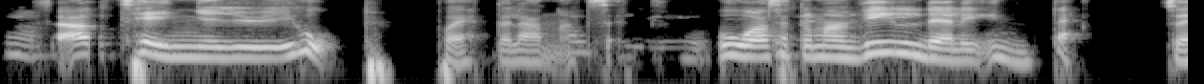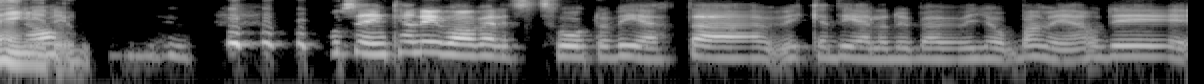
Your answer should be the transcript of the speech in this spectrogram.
Ja. Så allt hänger ju ihop på ett eller annat allt sätt. Oavsett om man vill det eller inte så hänger ja. det ihop. Och sen kan det ju vara väldigt svårt att veta vilka delar du behöver jobba med. Och det,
